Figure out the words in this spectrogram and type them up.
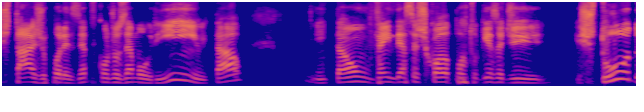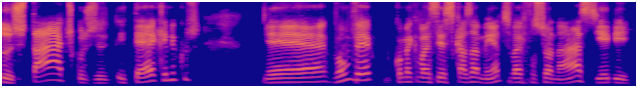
estágio, por exemplo, com José Mourinho e tal. Então, vem dessa escola portuguesa de estudos táticos e técnicos. É, vamos ver como é que vai ser esse casamento, se vai funcionar, se ele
